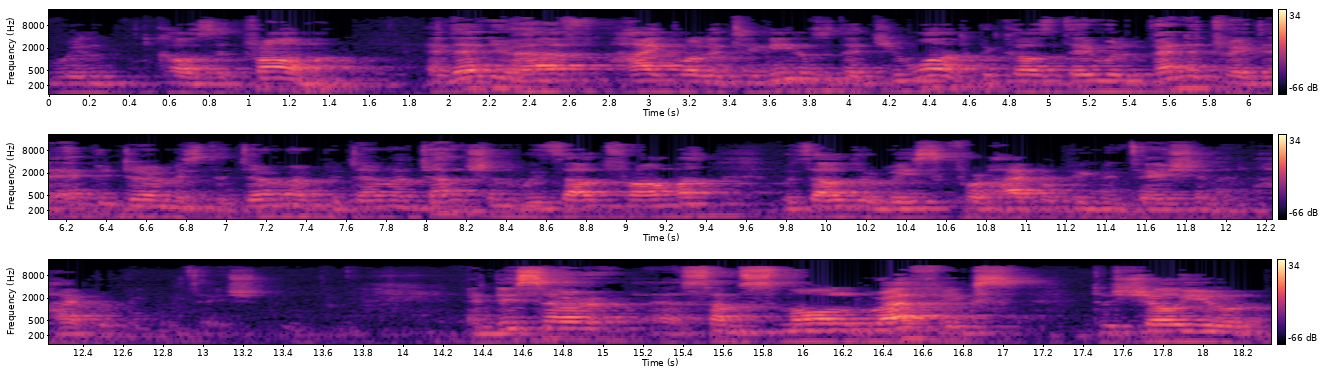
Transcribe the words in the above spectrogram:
will cause a trauma. And then you have high quality needles that you want because they will penetrate the epidermis, the dermal-epidermal junction without trauma, without the risk for hypopigmentation and hyperpigmentation. And these are uh, some small graphics to show you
